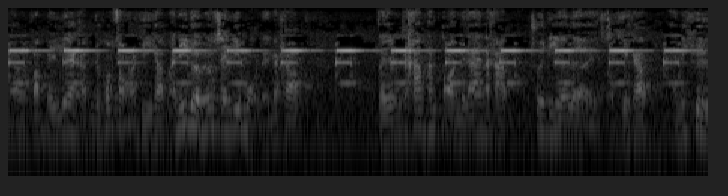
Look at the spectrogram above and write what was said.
นะปั๊มไปเรื่อยครับจนครบสองนาทีครับ อันนี้โดยไม่ต้องใช้รีโมทเลยนะครับ แต่ยังจะข้ามขั้นตอนไม่ได้นะครับ ช่วยดีเยอะเลย โอเคครับ อันนี้คือ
